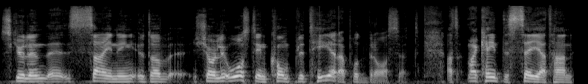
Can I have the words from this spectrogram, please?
Skulle en eh, signing utav Charlie Austin komplettera på ett bra sätt? Alltså, man kan inte säga att han,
